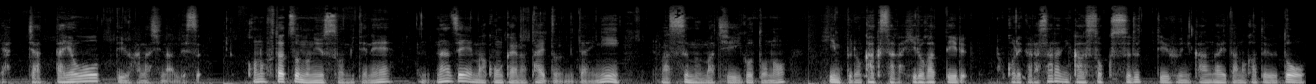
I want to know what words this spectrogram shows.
やっちゃったよっていう話なんです。この2つのニュースを見てねなぜ、まあ、今回のタイトルみたいに、まあ、住む町ごとの貧富の格差が広がっているこれからさらに加速するっていうふうに考えたのかというと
